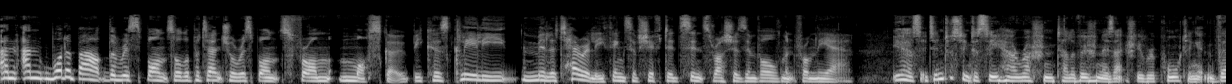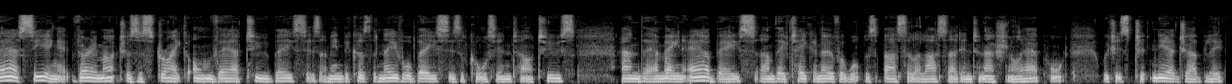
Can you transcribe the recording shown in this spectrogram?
And and what about the response or the potential response from Moscow? Because clearly, militarily, things have shifted since Russia's involvement from the air. Yes, it's interesting to see how Russian television is actually reporting it. They're seeing it very much as a strike on their two bases. I mean, because the naval base is, of course, in Tartus, and their main air base, um, they've taken over what was Bassel al-Assad International Airport, which is near Jableh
